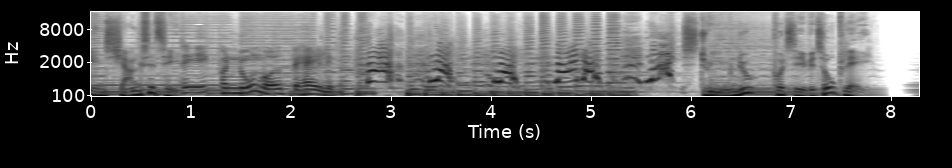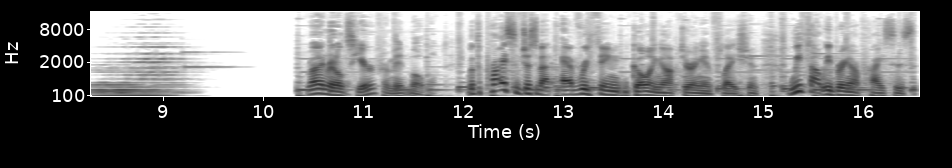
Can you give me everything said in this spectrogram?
En chance til. Det er ikke på nogen måde behageligt. Stream nu på TV2 Play. Ryan Reynolds here from Mint Mobile. With the price of just about everything going up during inflation, we thought we'd bring our prices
